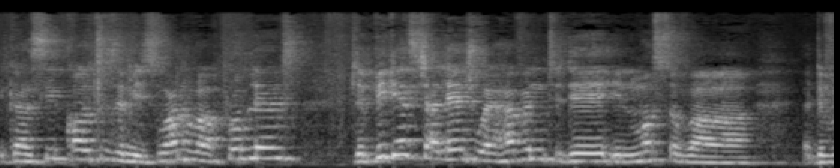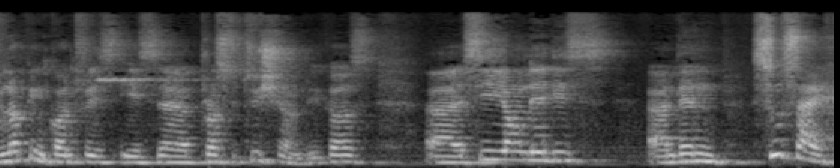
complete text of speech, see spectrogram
You can see cultism is one of our problems. The biggest challenge we're having today in most of our developing countries is uh, prostitution because uh, see young ladies and then suicide.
